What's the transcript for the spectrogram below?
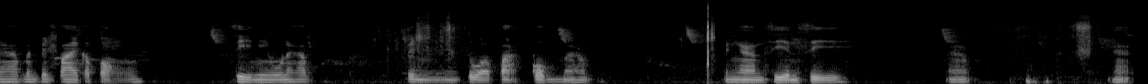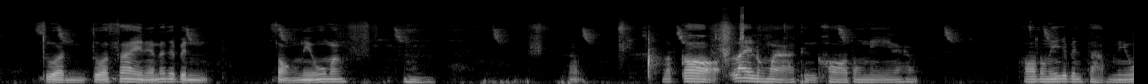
นะครับ มันเป็นปลายกระป๋องสี่นิ้วนะครับ เป็นตัวปากกลมนะครับ เป็นงาน CNC นะครับนะส่วนตัวไส้เนี่ยน่าจะเป็นสองนิ้วมั้งอืมครับ แล้วก็ไล่ลงมาถึงคอตรงนี้นะครับ คอตรงนี้จะเป็นสามนิ้ว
